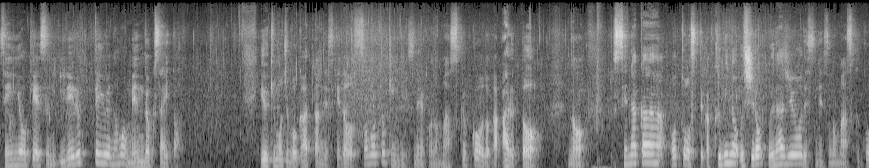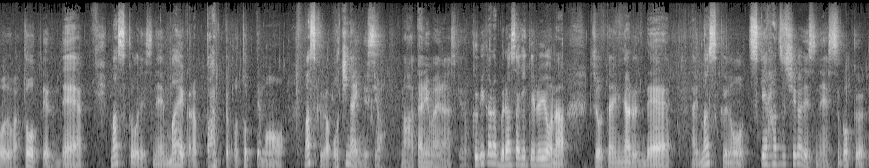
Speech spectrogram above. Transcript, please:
専用ケースに入れるっていうのも面倒くさいという気持ち僕あったんですけどその時にですねこのマスクコードがあるとの背中を通すっていうか首の後ろうなじをですねそのマスクコードが通ってるんでマスクをですね前からバッとこう取ってもマスクが落ちないんですよまあ当たり前なんですけど首からぶら下げてるような状態になるんで、はい、マスクの付け外しがですねすごく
